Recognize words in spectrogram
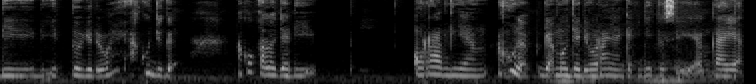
di di itu gitu. Makanya aku juga aku kalau jadi orang yang aku nggak nggak mau jadi orang yang kayak gitu sih. Yang kayak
